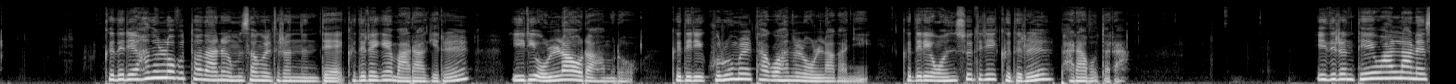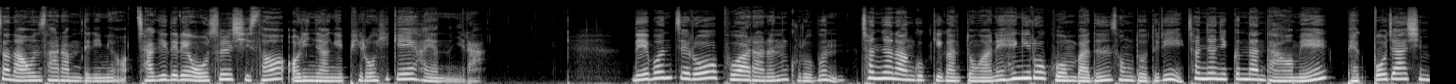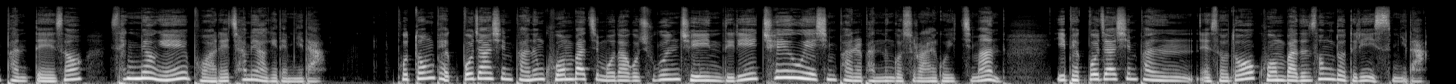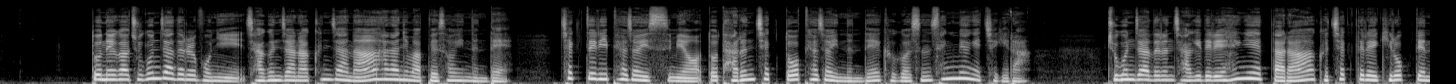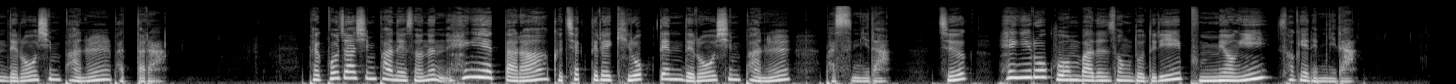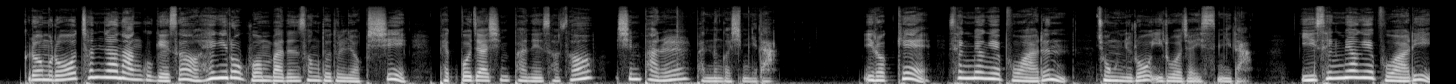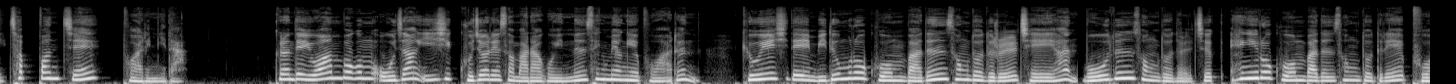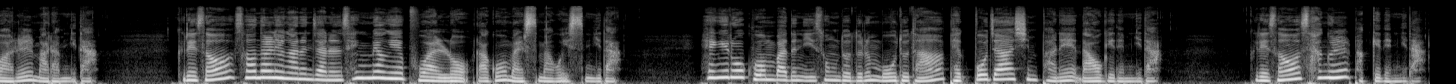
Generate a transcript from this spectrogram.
그들이 하늘로부터 나는 음성을 들었는데 그들에게 말하기를 이리 올라오라 하므로 그들이 구름을 타고 하늘로 올라가니 그들의 원수들이 그들을 바라보더라. 이들은 대환란에서 나온 사람들이며 자기들의 옷을 씻어 어린 양의 피로 희게 하였느니라. 네 번째로 부활하는 그룹은 천년왕국 기간 동안에 행위로 구원받은 성도들이 천년이 끝난 다음에 백보자 심판 때에서 생명의 부활에 참여하게 됩니다. 보통 백보자 심판은 구원받지 못하고 죽은 죄인들이 최후의 심판을 받는 것으로 알고 있지만 이 백보자 심판에서도 구원받은 성도들이 있습니다. 또 내가 죽은 자들을 보니 작은 자나 큰 자나 하나님 앞에 서 있는데 책들이 펴져 있으며 또 다른 책도 펴져 있는데 그것은 생명의 책이라. 죽은 자들은 자기들의 행위에 따라 그 책들에 기록된 대로 심판을 받더라. 백포자 심판에서는 행위에 따라 그 책들에 기록된 대로 심판을 받습니다. 즉, 행위로 구원받은 성도들이 분명히 서게 됩니다. 그러므로 천년왕국에서 행위로 구원받은 성도들 역시 백보자 심판에 서서 심판을 받는 것입니다. 이렇게 생명의 부활은 종류로 이루어져 있습니다. 이 생명의 부활이 첫 번째 부활입니다. 그런데 요한복음 5장 29절에서 말하고 있는 생명의 부활은 교회 시대의 믿음으로 구원받은 성도들을 제외한 모든 성도들, 즉 행위로 구원받은 성도들의 부활을 말합니다. 그래서 선을 행하는 자는 생명의 부활로 라고 말씀하고 있습니다. 행위로 구원받은 이 성도들은 모두 다 백보자 심판에 나오게 됩니다. 그래서 상을 받게 됩니다.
